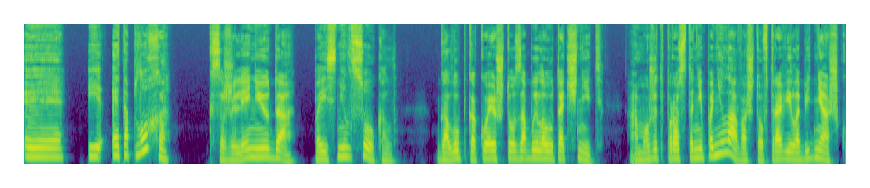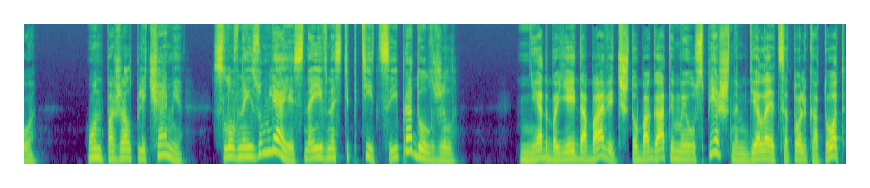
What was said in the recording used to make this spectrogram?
э и это плохо?» «К сожалению, да», — пояснил Сокол. Голубка кое-что забыла уточнить. А может, просто не поняла, во что втравила бедняжку. Он пожал плечами, словно изумляясь наивности птицы, и продолжил. «Нет бы ей добавить, что богатым и успешным делается только тот,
